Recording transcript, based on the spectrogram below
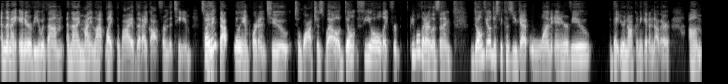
and then I interview with them and then I might not like the vibe that I got from the team. So yeah. I think that's really important to to watch as well. Don't feel like for people that are listening, don't feel just because you get one interview that you're not going to get another. Um,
